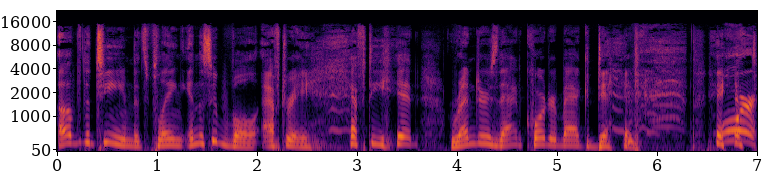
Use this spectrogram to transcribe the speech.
of the team that's playing in the Super Bowl after a hefty hit renders that quarterback dead. or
